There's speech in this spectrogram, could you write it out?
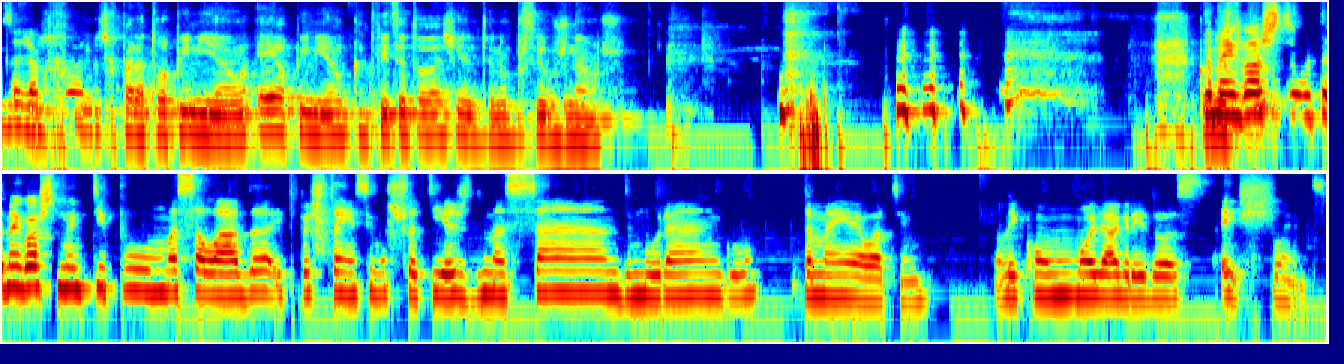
seja mas, mas repara, a tua opinião é a opinião que devia ter toda a gente, eu não percebo os nãos. também, gosto, também gosto muito tipo uma salada e depois tem assim umas fatias de maçã, de morango, também é ótimo. Ali com um molho agridoce, é excelente.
